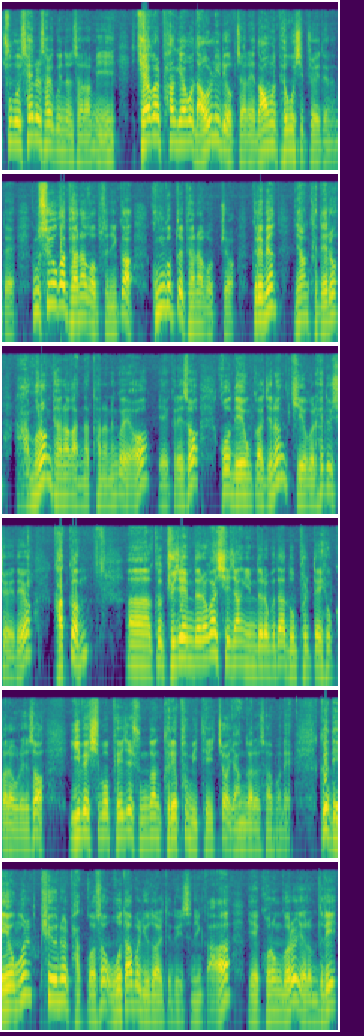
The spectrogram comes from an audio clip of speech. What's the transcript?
주고 세를 살고 있는 사람이 계약을 파기하고 나올 일이 없잖아요. 나오면 150 줘야 되는데. 그럼 수요가 변화가 없으니까 공급도 변화가 없죠. 그러면 그냥 그대로 아무런 변화가 안 나타나는 거예요. 예, 그래서 그 내용까지는 기억을 해 두셔야 돼요. 가끔 어, 그 규제 임대료가 시장 임대료보다 높을 때 효과라고 그래서 215페이지 중간 그래프 밑에 있죠. 양가로 4번에. 그 내용을 표현을 바꿔서 오답을 유도할 때도 있으니까 예, 그런 거를 여러분들이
